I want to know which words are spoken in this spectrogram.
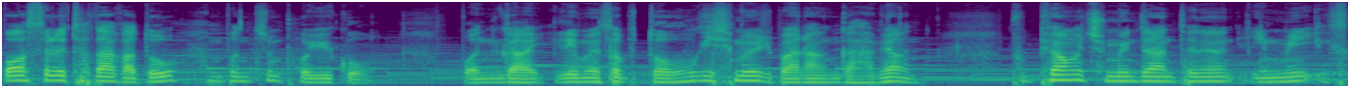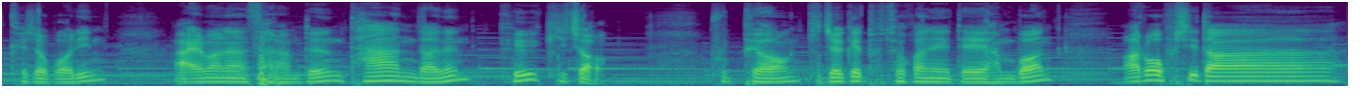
버스를 타다가도 한 번쯤 보이고 뭔가 이름에서부터 호기심을 유발하는가 하면 부평 주민들한테는 이미 익숙해져 버린 알만한 사람들은 다 안다는 그 기적. 부평 기적의 도서관에 대해 한번 알아봅시다.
